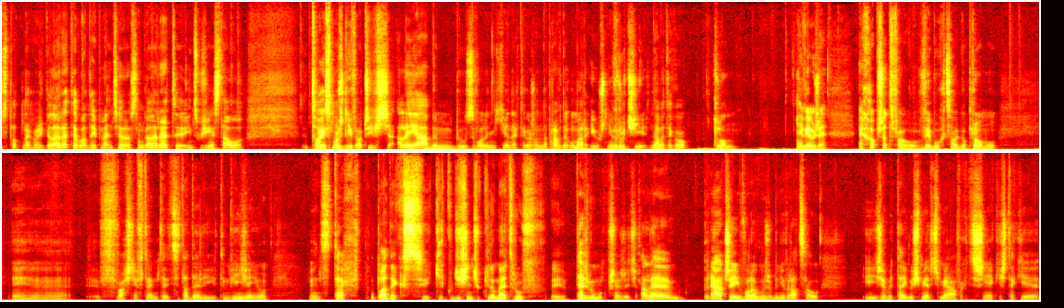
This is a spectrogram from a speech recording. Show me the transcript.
spadł na jakąś galaretę, bo na tej planecie rosną galarety nic mu się nie stało. To jest możliwe, oczywiście, ale ja bym był zwolennikiem jednak tego, że on naprawdę umarł i już nie wróci, nawet jako klon. Ja wiem, że Echo przetrwał wybuch całego promu yy, właśnie w tej cytadeli, tym więzieniu, więc tech, upadek z kilkudziesięciu kilometrów yy, też by mógł przeżyć, ale raczej wolałbym, żeby nie wracał i żeby ta jego śmierć miała faktycznie jakieś takie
